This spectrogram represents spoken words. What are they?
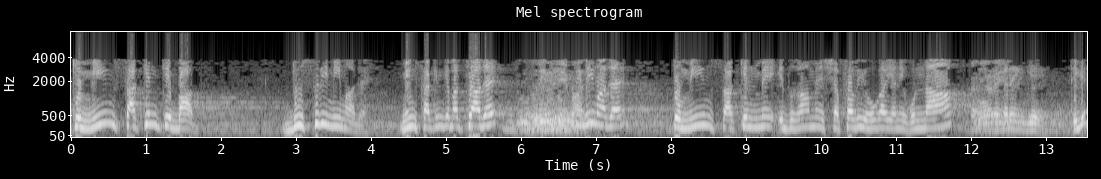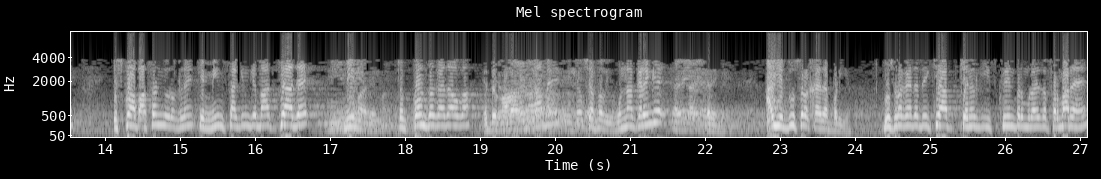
کہ میم ساکن کے بعد دوسری میم آ جائے۔ میم ساکن کے بعد کیا آ جائے؟ میم آ جائے۔ تو میم ساکن میں ادغام شفوی ہوگا یعنی غنہ کریں گے۔ ٹھیک ہے؟ اس کو آپ آسان کیوں رکھ لیں کہ میم ساکن کے بعد کیا آ جائے؟ میم آ جائے۔ تو کون سا قاعدہ ہوگا؟ ادغام شفوی۔ غنہ کریں گے؟ کریں گے۔ آئیے دوسرا قاعدہ پڑھیے۔ دوسرا قاعدہ دیکھیے آپ چینل کی اسکرین پر ملاحظہ فرما رہے ہیں۔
